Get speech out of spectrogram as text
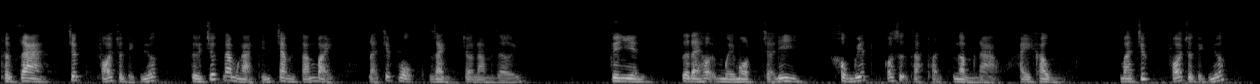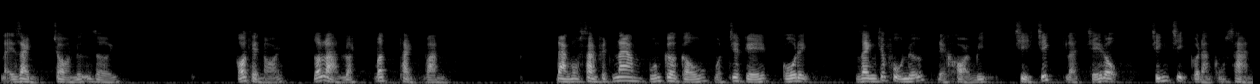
Thực ra, chức Phó Chủ tịch nước từ trước năm 1987 là chức vụ dành cho nam giới. Tuy nhiên, từ đại hội 11 trở đi, không biết có sự thỏa thuận ngầm nào hay không, mà chức Phó Chủ tịch nước lại dành cho nữ giới. Có thể nói, đó là luật bất thành văn Đảng Cộng sản Việt Nam muốn cơ cấu một chiếc ghế cố định dành cho phụ nữ để khỏi bị chỉ trích là chế độ chính trị của Đảng Cộng sản,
